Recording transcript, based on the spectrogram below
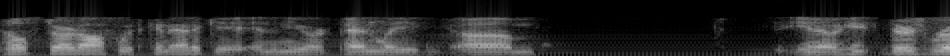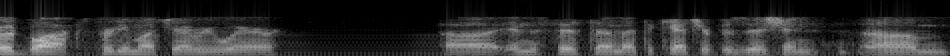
He'll start off with Connecticut in the New York Penn League. Um, you know, he, there's roadblocks pretty much everywhere uh, in the system at the catcher position. Um,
